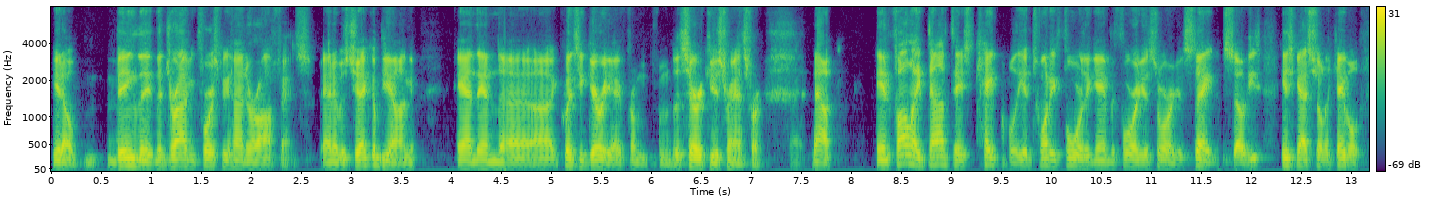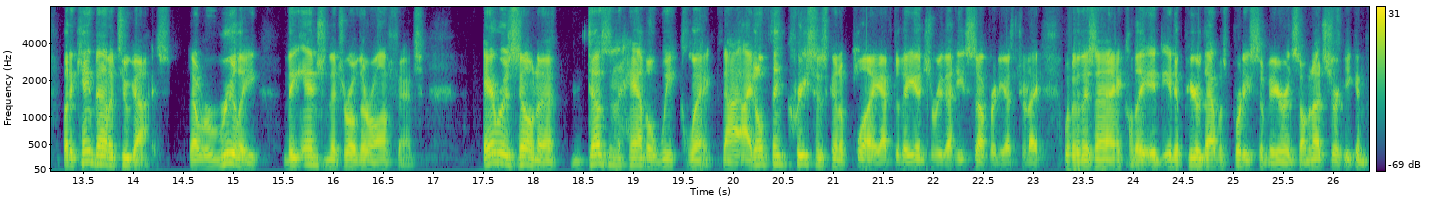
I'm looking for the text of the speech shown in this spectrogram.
you know, being the, the driving force behind our offense. And it was Jacob Young and then uh, uh Quincy Guerrier from, from the Syracuse transfer. Right. Now, N'Faly Dante's capable. He had 24 the game before against Oregon State, so he's he's got certainly capable. But it came down to two guys that were really the engine that drove their offense. Arizona doesn't have a weak link. Now, I don't think Kriisa is going to play after the injury that he suffered yesterday with his ankle. It, it, appeared that was pretty severe, and so I'm not sure he can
